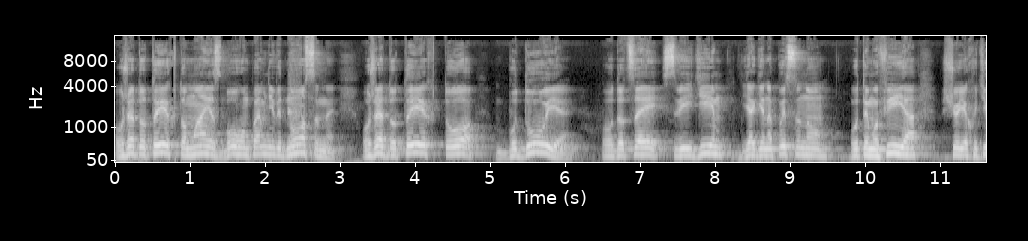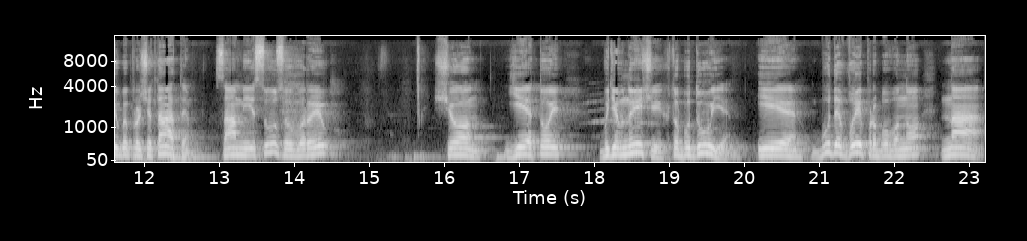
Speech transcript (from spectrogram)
уже до тих, хто має з Богом певні відносини, уже до тих, хто будує от оцей свій дім, як і написано у Тимофія, що я хотів би прочитати. Сам Ісус говорив, що є той будівничий, хто будує, і буде випробовано на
